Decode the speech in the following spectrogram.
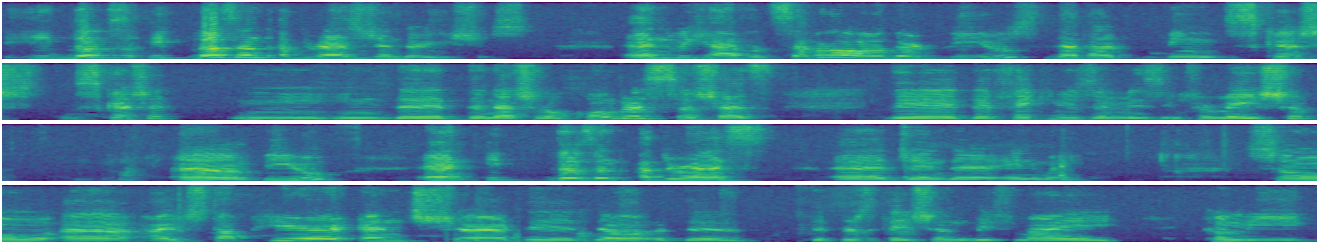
it does it doesn't address gender issues. And we have several other bills that are being discussed discussed in, in the, the National Congress, such as the, the fake news and misinformation um, bill, and it doesn't address uh, gender anyway. So uh, I'll stop here and share the, the, the, the presentation with my colleague,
